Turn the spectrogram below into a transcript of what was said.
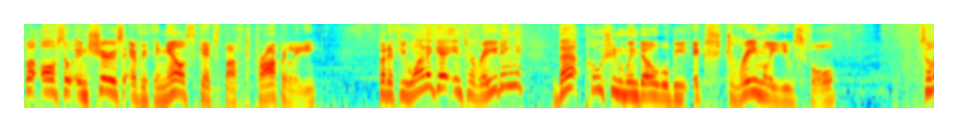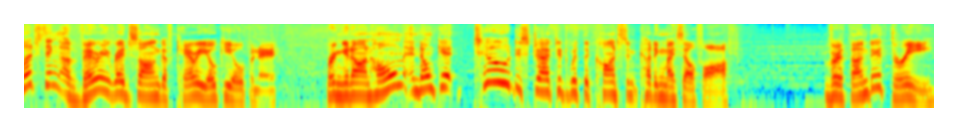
but also ensures everything else gets buffed properly. But if you want to get into raiding, that potion window will be extremely useful. So let's sing a very red song of karaoke opener. Bring it on home, and don't get too distracted with the constant cutting myself off. Verthunder 3.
